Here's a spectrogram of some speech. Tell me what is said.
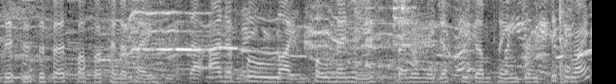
this is the first pop up in a place that and a full like full menu. So I normally just do dumplings and sticky rice.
